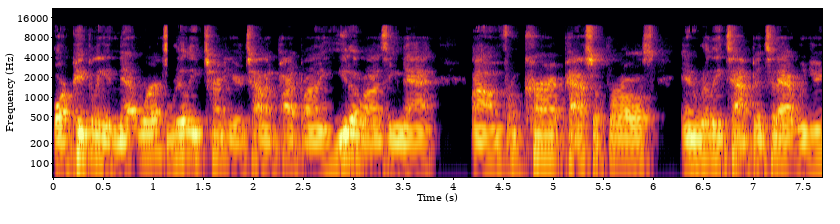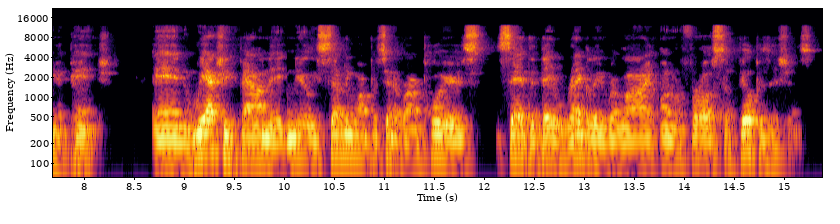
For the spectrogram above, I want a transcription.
or people in your networks, really turning your talent pipeline and utilizing that um, from current past referrals and really tap into that when you're in a pinch. And we actually found that nearly 71% of our employers said that they regularly rely on referrals to fill positions.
